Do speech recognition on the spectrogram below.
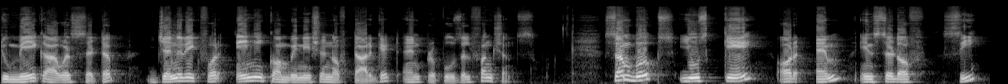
to make our setup generic for any combination of target and proposal functions. Some books use K or M instead of C.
